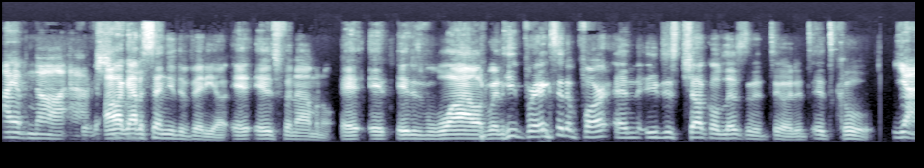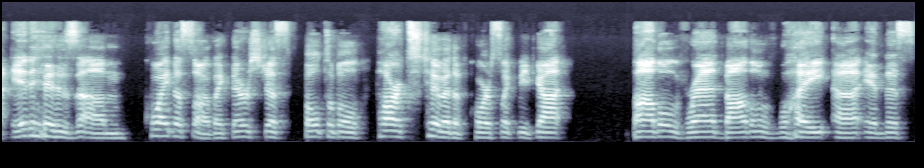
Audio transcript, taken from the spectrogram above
I have not actually. I got to send you the video. It is phenomenal. It, it it is wild when he breaks it apart and you just chuckle listening to it. It's it's cool. Yeah, it is um quite a song. Like there's just multiple parts to it. Of course, like we've got bottle of red, bottle of white uh, in this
